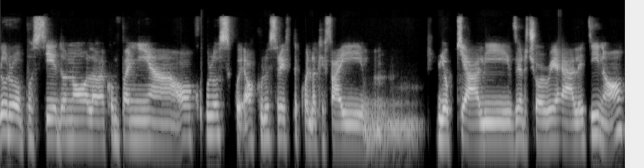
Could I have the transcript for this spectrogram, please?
Loro possiedono la compagnia Oculus, Oculus Rift, quella che fa mm, gli occhiali virtual reality, no?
